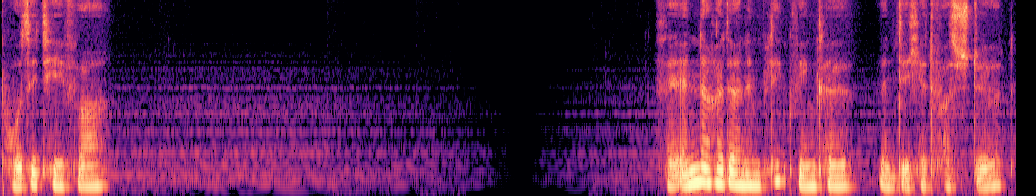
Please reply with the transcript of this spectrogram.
positiv wahr. Verändere deinen Blickwinkel wenn dich etwas stört.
